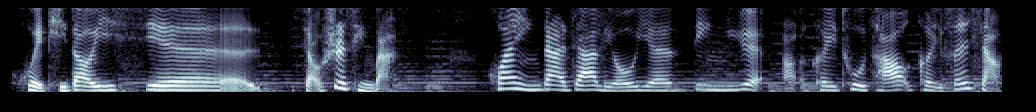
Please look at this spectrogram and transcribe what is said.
会提到一些小事情吧。欢迎大家留言订阅啊，可以吐槽，可以分享。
